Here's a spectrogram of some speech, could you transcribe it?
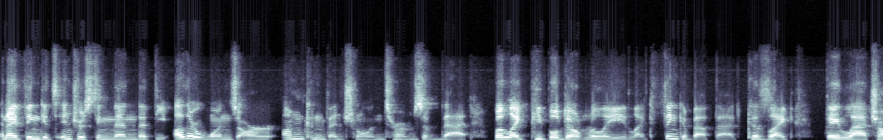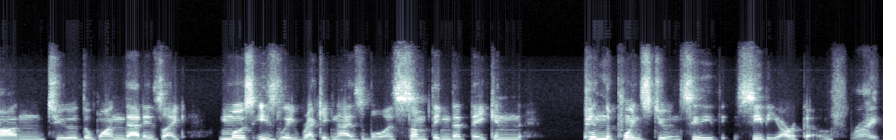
And I think it's interesting then that the other ones are unconventional in terms of that, but like people don't really like think about that because like they latch on to the one that is like most easily recognizable as something that they can pin the points to and see the, see the arc of. Right.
